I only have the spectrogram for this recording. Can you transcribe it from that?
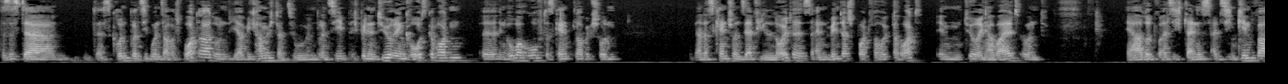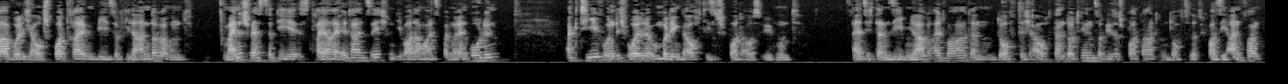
Das ist der, das Grundprinzip unserer Sportart. Und ja, wie kam ich dazu? Im Prinzip, ich bin in Thüringen groß geworden, äh, in Oberhof. Das kennt, glaube ich, schon, ja, das kennt schon sehr viele Leute. Es ist ein wintersportverrückter Ort im Thüringer Wald. Und ja, dort, als ich kleines, als ich ein Kind war, wollte ich auch Sport treiben, wie so viele andere. Und meine Schwester, die ist drei Jahre älter als ich und die war damals beim Rennrodeln aktiv und ich wollte unbedingt auch diesen Sport ausüben. Und als ich dann sieben Jahre alt war, dann durfte ich auch dann dorthin zu dieser Sportart und durfte das quasi anfangen.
